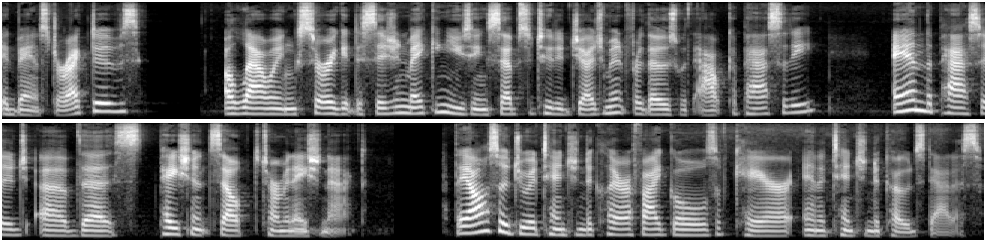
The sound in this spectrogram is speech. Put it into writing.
advance directives, allowing surrogate decision making using substituted judgment for those without capacity, and the passage of the Patient Self Determination Act. They also drew attention to clarify goals of care and attention to code status.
